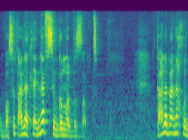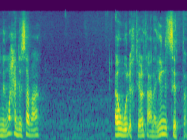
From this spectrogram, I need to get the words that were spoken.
وبصيت عليها هتلاقي نفس الجمل بالظبط. تعالى بقى ناخد من واحد لسبعة أول اختيارات على unit 6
